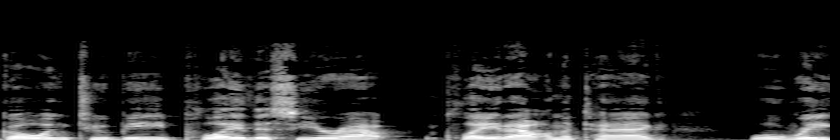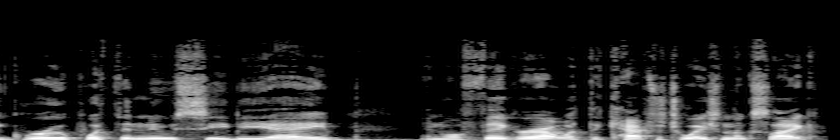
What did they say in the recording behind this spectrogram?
going to be play this year out? Play it out on the tag, We'll regroup with the new CBA and we'll figure out what the cap situation looks like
